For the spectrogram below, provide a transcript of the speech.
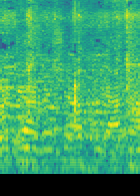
I'm you have a chef, the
